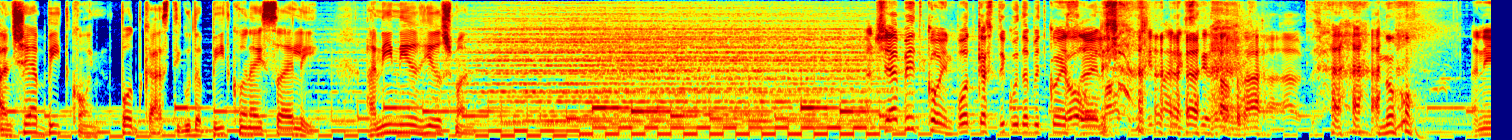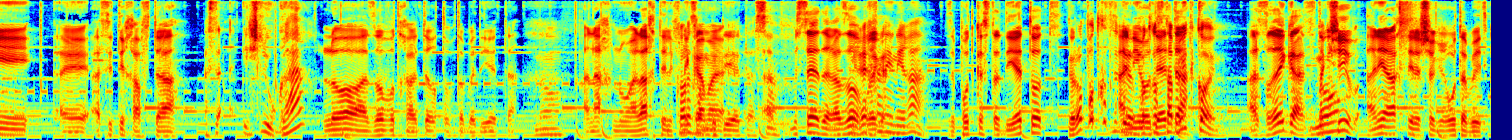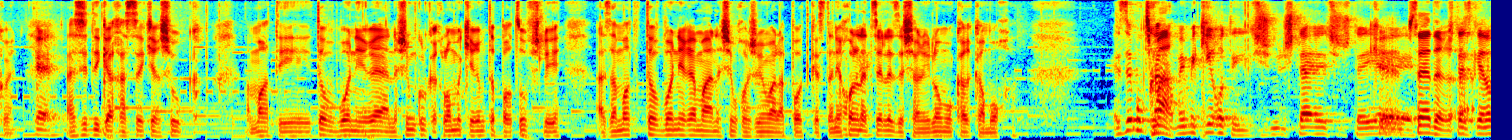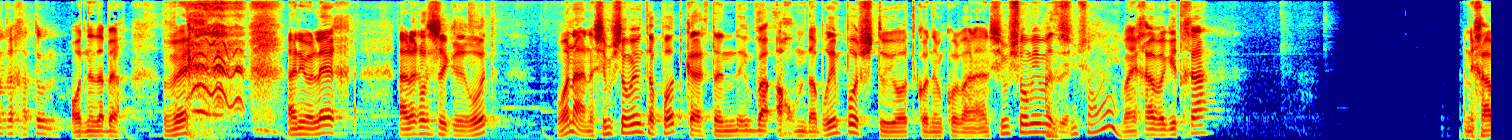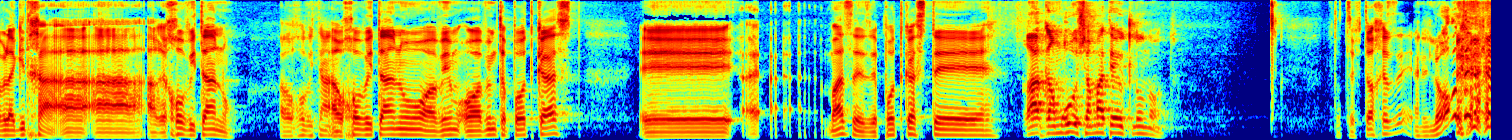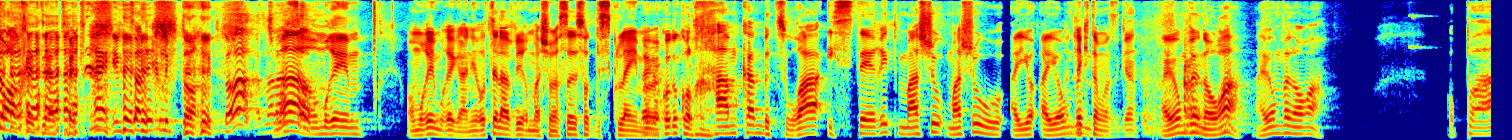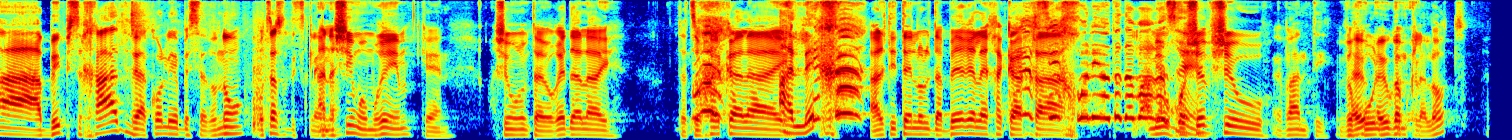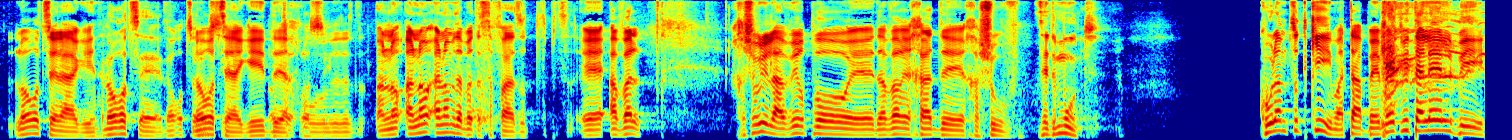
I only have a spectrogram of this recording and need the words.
אנשי הביטקוין, פודקאסט איגוד הביטקוין הישראלי. אני ניר הירשמן. אנשי הביטקוין, פודקאסט איגוד הביטקוין הישראלי. לך הפתעה. נו. אני אה, עשיתי לך הפתעה. אז יש לי עוגה? לא, עזוב אותך יותר טוב, אתה בדיאטה. נו. אנחנו, הלכתי כל לפני הזמן כמה... בדיאטה, אסף. בסדר, עזוב, תראה איך רגע. אני נראה. זה פודקאסט הדיאטות? זה לא פודקאסט אני הדיון, פודקאסט. הביטקוין. אז רגע, אז. תקשיב, אני הלכתי לשגרירות הביטקוין. כן. עשיתי ככה סקר שוק. אמרתי, טוב, בוא נראה, אנשים כל כך לא מכירים את הפרצוף שלי, אז אמרתי, טוב, בוא נראה מה אנשים חושבים על הפודקאסט. אני יכול אוקיי. לנצל לזה שאני לא מוכר כמוך. איזה מוכר, תשמע. מי מכיר אותי? ש- שתי- שתי כן, אה, בסדר. שתי זקנות וחתול. עוד נדבר. ואני הולך, הולך לשגרירות. בואנה, אנשים שומעים את הפודקאסט, אני- אנחנו מדברים פה שטויות קודם כל, ואנשים שומעים את זה. אנשים שומעים. ואני חייב להגיד לך, אני חייב להגיד לך, הרחוב איתנו, הרחוב איתנו. הרחוב איתנו, אוהבים, אוהבים את הפודקאסט. אה, מה זה, זה פודקאסט... אה, רק אמרו, שמעתי היו תלונות. אתה רוצה לפתוח את זה? אני לא רוצה לפתוח את זה, אתה יודע, אם צריך לפתוח, לפתוח, מה לעשות? אומרים, אומרים, רגע, אני רוצה להעביר משהו, אני רוצה לעשות disclaimer. רגע, קודם כל חם כאן בצורה היסטרית, משהו, משהו איו- איום תדליק את המזגן. איום ונורא, איום ונורא. הופה, ביפס אחד והכל יהיה בסדר. נו, רוצה לעשות disclaimer. אנשים אומרים, כן. אנשים אומרים, אתה יורד עליי, אתה צוחק עליי, עליך? אל תיתן לו לדבר אליך איך ככה. זה יכול להיות הדבר הזה? מי הוא חושב שהוא... הבנתי. היו- גם קללות? לא רוצה להגיד. לא רוצה, לא רוצה לא. רוצה להגיד, לא צריך אנחנו- להוסיף. אני לא- אני לא- אני לא מדבר את השפה הזאת, אה, אבל חשוב לי להעביר פה אה, דבר אחד אה, חשוב. זה דמות. כולם צודקים, אתה באמת מתעלל בי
